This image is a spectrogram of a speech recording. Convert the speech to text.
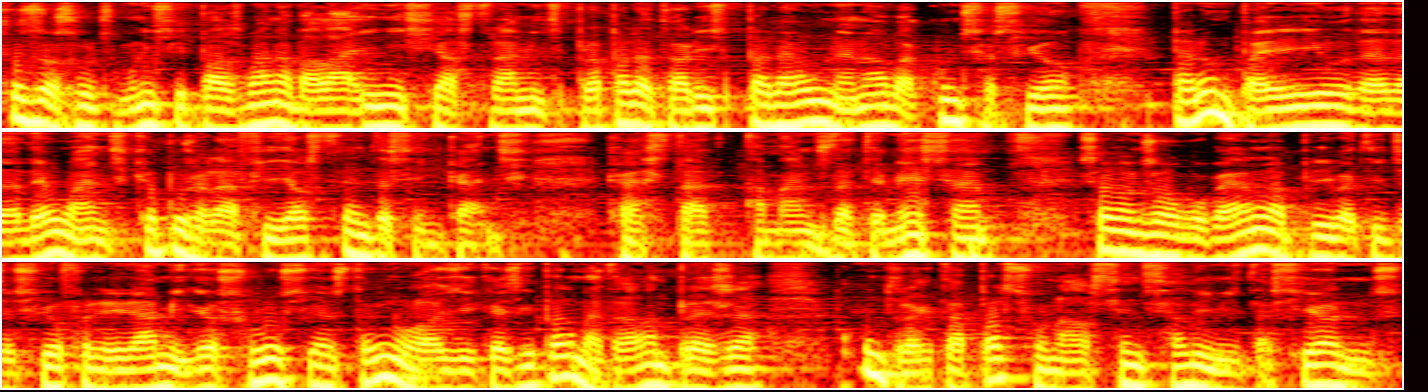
tots els grups municipals van avalar iniciar els tràmits preparatoris per a una nova concessió per un període de 10 anys que posarà fi als 35 anys que ha estat a mans de TMS. Segons el govern, la privatització oferirà millors solucions tecnològiques i permetrà a l'empresa contractar personal sense limitacions.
